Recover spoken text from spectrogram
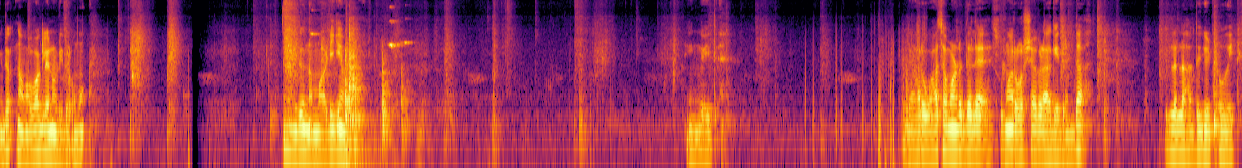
ಇದು ನಾವು ಅವಾಗಲೇ ನೋಡಿದ ರೂಮು. ಇದು ನಮ್ಮ ಅಡಿಗೆ ಹಿಂಗೈತೆ. ಯಾರು ವಾಸ ಮಾಡೋದಲ್ಲೇ ಸುಮಾರು ವರ್ಷಗಳಾಗಿದ್ದರಿಂದ ಇಲ್ಲೆಲ್ಲ ಹದಗೆಟ್ಟು ಹೋಗೈತೆ.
